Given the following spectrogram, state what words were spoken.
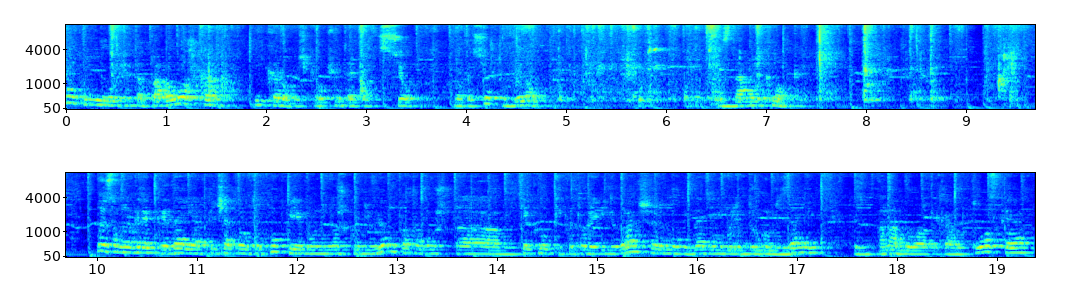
вот и, в общем-то, пароложка и коробочка. В общем-то, это все. Это все, что было с данной кнопкой. Ну и, собственно говоря, когда я отпечатал эту кнопку, я был немножко удивлен, потому что те кнопки, которые я видел раньше, ну, знаете, они были в другом дизайне. То есть она была такая вот плоская,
